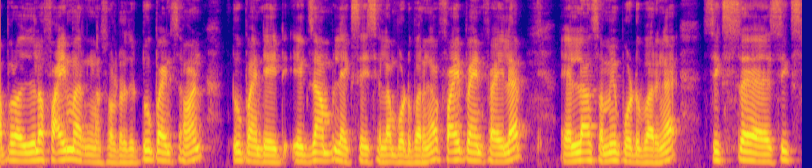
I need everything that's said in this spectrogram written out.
அப்புறம் இதில் ஃபைவ் மார்க் நான் சொல்கிறது two point seven two point eight example exercise எல்லாம் போட்டு பாருங்கள் ஃபைவ் பாயிண்ட் ஃபைவ்ல எல்லா சம்மையும் போட்டு பாருங்கள் சிக்ஸ் சிக்ஸ்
